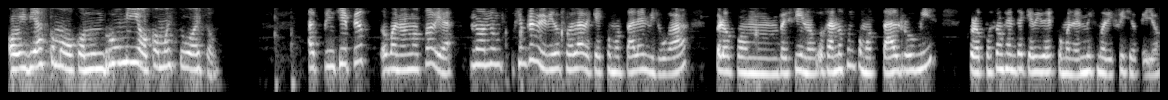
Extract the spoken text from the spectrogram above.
o vivías como con un roomie o cómo estuvo eso? Al principio, bueno, no todavía. No, no, siempre he vivido sola de que como tal en mi lugar, pero con vecinos. O sea, no son como tal roomies, pero pues son gente que vive como en el mismo edificio que yo.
